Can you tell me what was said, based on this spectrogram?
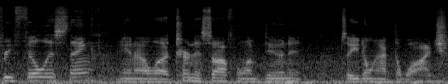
refill this thing, and I'll uh, turn this off while I'm doing it, so you don't have to watch.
